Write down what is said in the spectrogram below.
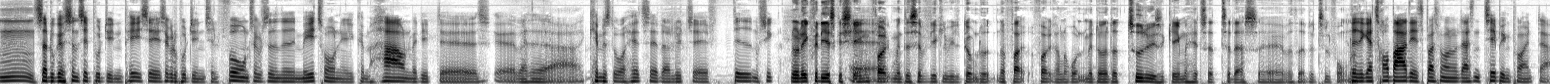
mm, så du kan sådan set putte din PC, så kan du putte din telefon, så kan du sidde nede i metroen i København med dit øh, øh, hvad hedder, kæmpe store headset og lytte til fed musik. nu er det ikke, fordi jeg skal shame Øh. folk, men det ser virkelig, virkelig dumt ud, når folk, folk render rundt med noget, der tydeligvis er gamer-headset til deres, øh, hvad hedder det, telefoner. Jeg ved ikke, jeg tror bare, det er et spørgsmål, om der er sådan en tipping point der.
